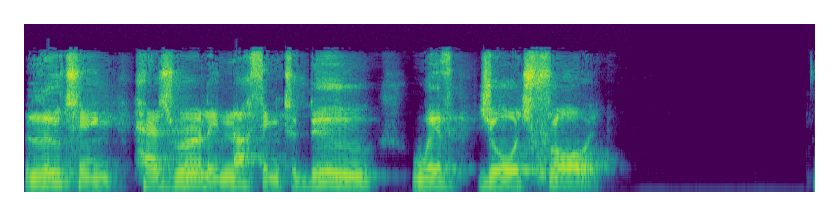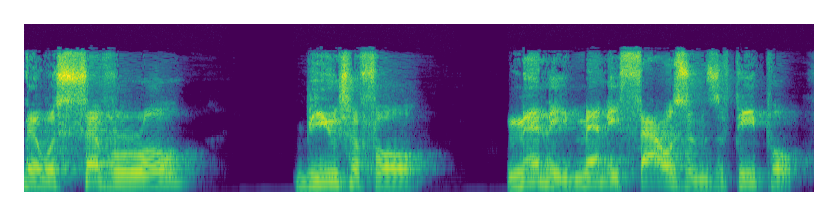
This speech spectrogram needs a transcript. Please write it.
looting has really nothing to do with George Floyd. There were several beautiful, many, many thousands of people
